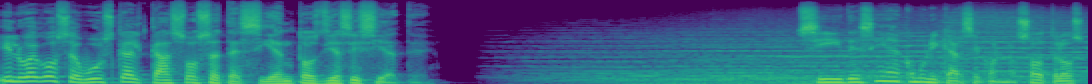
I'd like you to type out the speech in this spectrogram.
y luego se busca el caso 717. Si desea comunicarse con nosotros,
